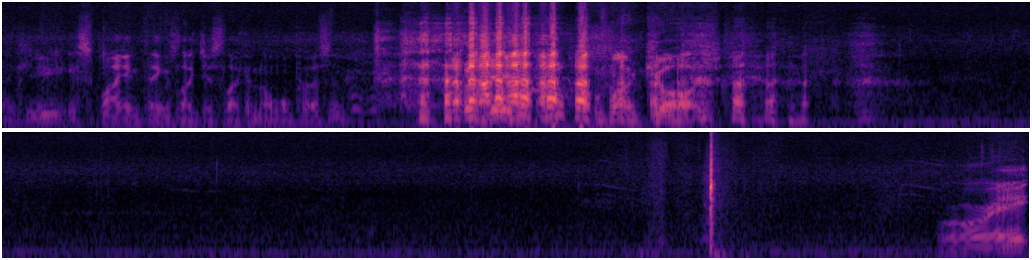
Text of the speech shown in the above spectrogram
And can you explain things like just like a normal person? oh my gosh. Rory,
